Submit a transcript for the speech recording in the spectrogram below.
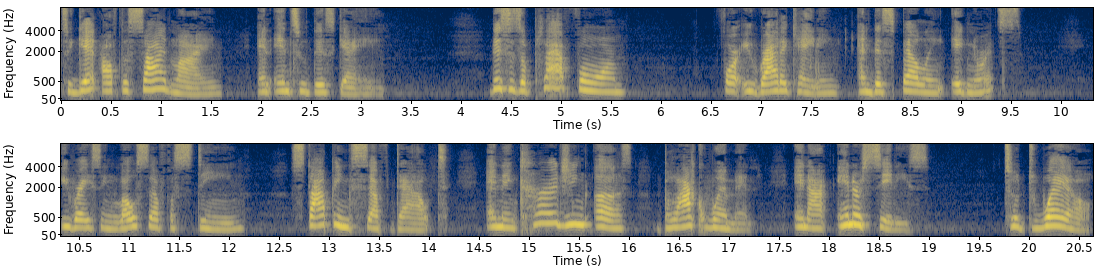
to get off the sideline and into this game. This is a platform for eradicating and dispelling ignorance, erasing low self esteem, stopping self doubt, and encouraging us, Black women, in our inner cities to dwell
